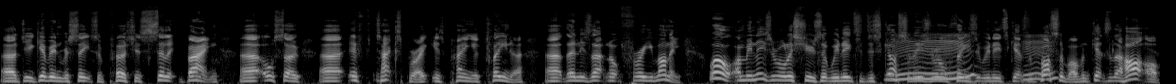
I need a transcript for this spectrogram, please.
Uh, do you give in receipts of purchase Sillet Bang? Uh, also, uh, if tax break is paying a cleaner, uh, then is that not free money? Well, I mean, these are all issues that we need to discuss, and these are all Mm. things that we need to get to the bottom of and get to the heart of.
